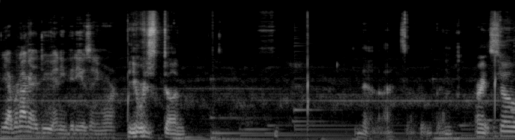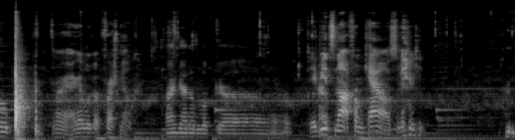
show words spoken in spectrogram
Yeah, we're not gonna do any videos anymore. you were just done. Nah, it's not good then. Alright, so Alright, I gotta look up fresh milk. I gotta look uh Maybe it's not from cows. Maybe. I'm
